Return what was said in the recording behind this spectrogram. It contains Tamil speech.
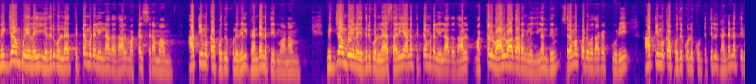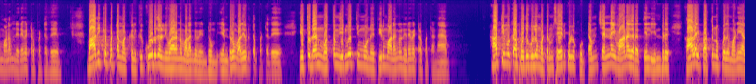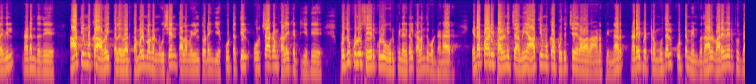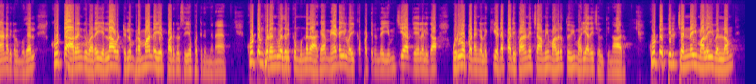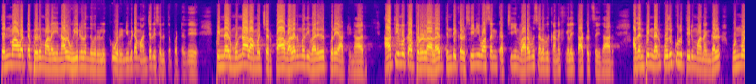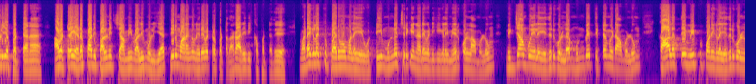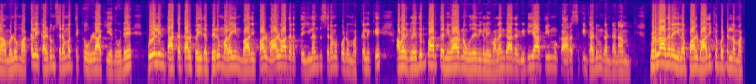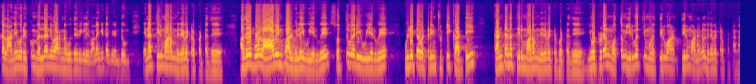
மிக்ஜாம் புயலை எதிர்கொள்ள திட்டமிடல் இல்லாததால் மக்கள் சிரமம். அதிமுக பொதுக்குழுவில் கண்டன தீர்மானம். மிக்ஜாம் புயலை எதிர்கொள்ள சரியான திட்டமிடல் இல்லாததால் மக்கள் வாழ்வாதாரங்களை இழந்து சிரமப்படுவதாக கூறி அதிமுக பொதுக்குழு கூட்டத்தில் கண்டன தீர்மானம் நிறைவேற்றப்பட்டது. பாதிக்கப்பட்ட மக்களுக்கு கூடுதல் நிவாரணம் வழங்க வேண்டும் என்றும் வலியுறுத்தப்பட்டது. இத்துடன் மொத்தம் இருபத்தி மூணு தீர்மானங்கள் நிறைவேற்றப்பட்டன. அதிமுக பொதுக்குழு மற்றும் செயற்குழு கூட்டம் சென்னை வானகரத்தில் இன்று காலை பத்து முப்பது மணி அளவில் நடந்தது. அதிமுக அவைத்தலைவர் தமிழ்மகன் உசேன் தலைமையில் தொடங்கிய கூட்டத்தில் உற்சாகம் களை கட்டியது பொதுக்குழு செயற்குழு உறுப்பினர்கள் கலந்து கொண்டனர். எடப்பாடி பழனிசாமி அதிமுக பொதுச் செயலாளர் ஆன பின்னர் நடைபெற்ற முதல் கூட்டம் என்பதால் வரவேற்பு பேனர்கள் முதல் கூட்ட அரங்கு வரை எல்லாவற்றிலும் பிரம்மாண்ட ஏற்பாடுகள் செய்யப்பட்டிருந்தன. கூட்டம் தொடங்குவதற்கு முன்னதாக மேடையில் வைக்கப்பட்டிருந்த எம்ஜிஆர் ஜெயலலிதா உருவப்படங்களுக்கு எடப்பாடி பழனிசாமி மலர் தூவி மரியாதை செலுத்தினார். கூட்டத்தில் சென்னை மலை வெள்ளம் தென் மாவட்ட பெருமழையினால் உயிரிழந்தவர்களுக்கு ஒரு நிமிடம் அஞ்சலி செலுத்தப்பட்டது. பின்னர் முன்னாள் அமைச்சர் ப. வளர்மதி வரவேற்புரை ஆற்றினார். அதிமுக பொருளாளர் திண்டுக்கல் சீனிவாசன் கட்சியின் வரவு செலவு கணக்குகளை தாக்கல் செய்தார். அதன் பின்னர் பொதுக்குழு தீர்மானங்கள் முன்மொழியப்பட்டன. அவற்றை எடப்பாடி பழனிசாமி வழிமொழிய தீர்மானங்கள் நிறைவேற்றப்பட்டதாக அறிவிக்கப்பட்டது. வடகிழக்கு பருவமழையை ஒட்டி முன்னெச்சரிக்கை நடவடிக்கைகளை மேற்கொள்ளாமலும் மிக்ஜாம் புயலை எதிர்கொள்ள முன்பே திட்டமிடாமலும் காலத்தே மீட்பு பணிகளை எதிர்கொள்ளாமலும் மக்களை கடும் சிரமத்துக்கு உள்ளாக்கியதோடு புயலின் தாக்கத்தால் பெய்த பெருமழையின் பாதிப்பால் வாழ்வாதாரத்தை இழந்து சிரமப்படும் மக்களுக்கு அவர்கள் எதிர்பார்த்த நிவாரண உதவிகளை வழங்காத விடியா திமுக அரசுக்கு கடும் கண்டனம். பொருளாதார இழப்பால் பாதிக்கப்பட்டுள்ள மக்கள் அனைவருக்கும் வெள்ள நிவாரண உதவிகளை வழங்கிட வேண்டும் என தீர்மானம் நிறைவேற்றப்பட்டது. அதேபோல் ஆவின் பால் விலை உயர்வு சொத்து வரி உயர்வு உள்ளிட்டவற்றையும் சுட்டிக்காட்டி கண்டன தீர்மானம் நிறைவேற்றப்பட்டது. இவற்றுடன் மொத்தம் இருபத்தி மூணு தீர்மானங்கள் நிறைவேற்றப்பட்டன.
